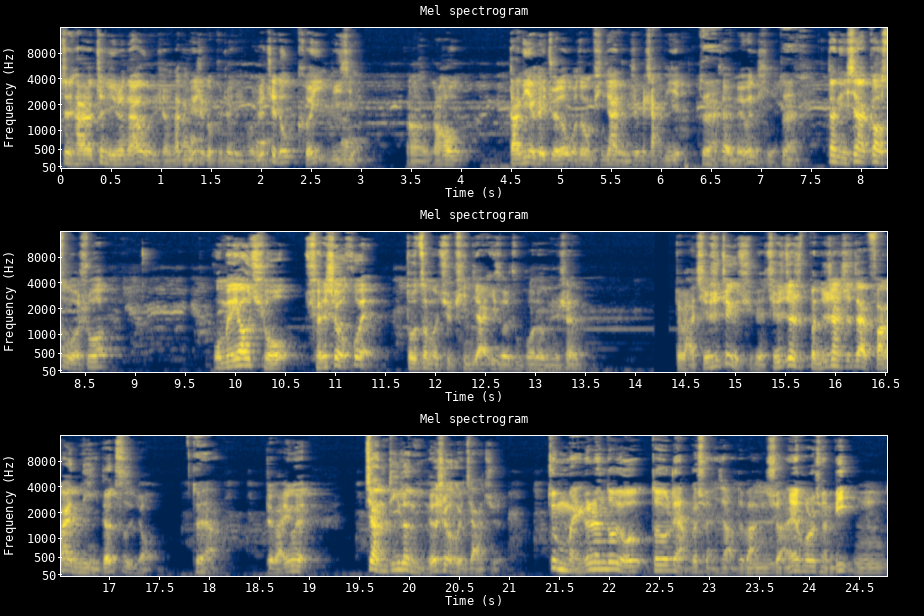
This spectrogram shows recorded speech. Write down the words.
正常人正经人哪有纹身？他肯定是个不正经，我觉得这都可以理解。嗯，然后，当然你也可以觉得我这么评价你是个傻逼，对这也没问题。对，但你现在告诉我说，我们要求全社会都这么去评价一则主播的纹身，对吧？其实是这个区别，其实这是本质上是在妨碍你的自由，对啊，对吧？因为降低了你的社会价值。就每个人都有都有两个选项，对吧？嗯选 A 或者选 B。嗯，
